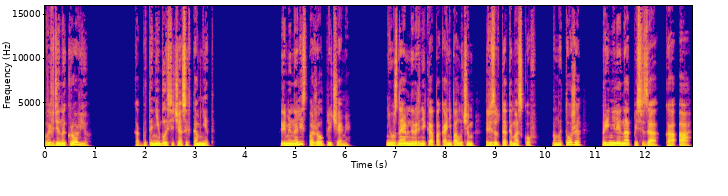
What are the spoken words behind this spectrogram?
Выведены кровью? Как бы то ни было, сейчас их там нет. Криминалист пожал плечами. Не узнаем наверняка, пока не получим результаты мазков. Но мы тоже приняли надпись за КА.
